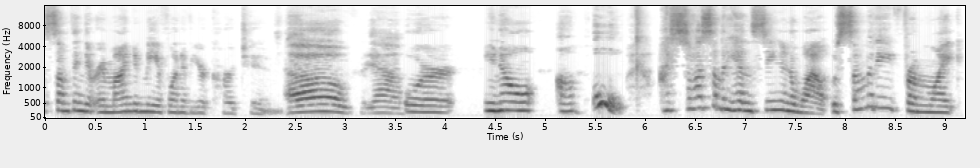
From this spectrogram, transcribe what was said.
something that reminded me of one of your cartoons. Oh, yeah. Or, you know, um, oh, I saw somebody I hadn't seen in a while. It was somebody from like,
